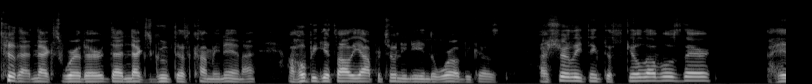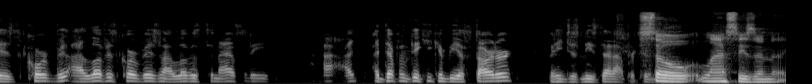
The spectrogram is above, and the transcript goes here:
to that next where they're that next group that's coming in. I, I hope he gets all the opportunity in the world because I surely think the skill level is there. His core, I love his core vision. I love his tenacity. I, I definitely think he can be a starter, but he just needs that opportunity. So last season,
